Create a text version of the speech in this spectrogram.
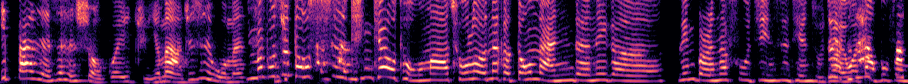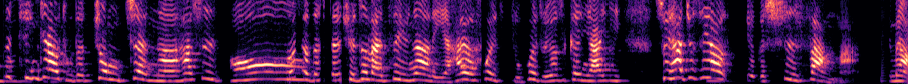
一般人是很守规矩，有没有？就是我们你们不是都是清教徒吗？除了那个东南的那个林伯那附近是天主教大部分它是清教徒的重镇啊，它是哦，所有的神学都来自于那里啊，还有贵族，贵族又是更压抑，所以他就是要有个释放嘛，有没有？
